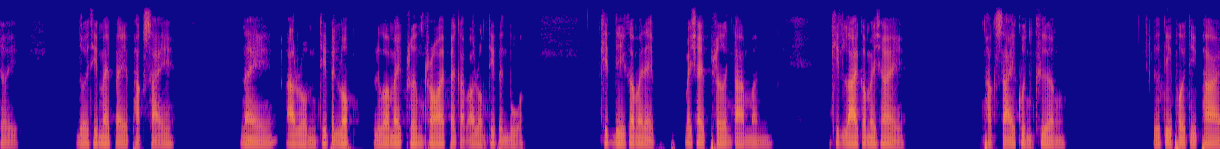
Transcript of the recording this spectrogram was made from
ฉยๆ โดยที่ไม่ไปผักใสในอารมณ์ที่เป็นลบ หรือว่าไม่เคลิ้มคล้อยไปกับอารมณ์ที่เป็นบวก คิดดีก็ไม่ได้ไม่ใช่เพลินตามมัน คิดร้ายก็ไม่ใช่ ผักสายขุนเคือง หรือตีโพยตีพาย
